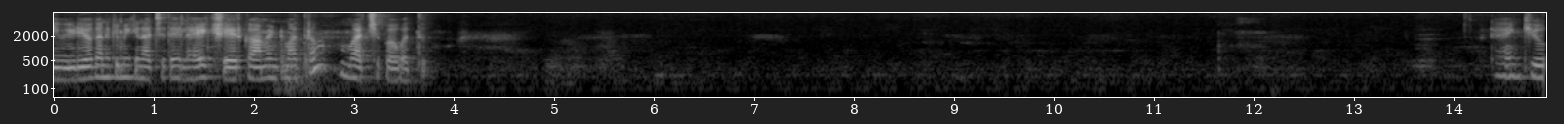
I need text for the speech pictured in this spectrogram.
ఈ వీడియో కనుక మీకు నచ్చితే లైక్ షేర్ కామెంట్ మాత్రం మర్చిపోవద్దు. థ్యాంక్ యూ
